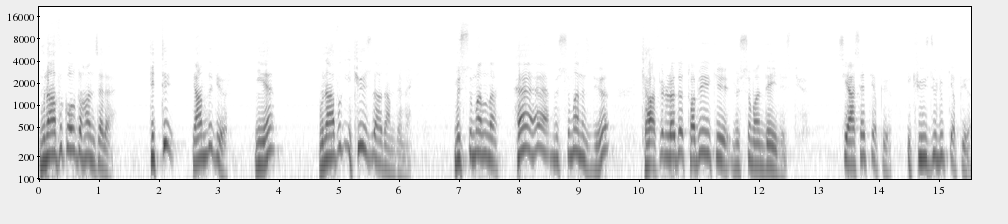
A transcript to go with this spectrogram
Münafık oldu Hanzele. Gitti, yandı diyor. Niye? Münafık iki yüzlü adam demek. Müslümanla he he Müslümanız diyor. Kafirle de tabii ki Müslüman değiliz diyor. Siyaset yapıyor. İkiyüzlülük yapıyor.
